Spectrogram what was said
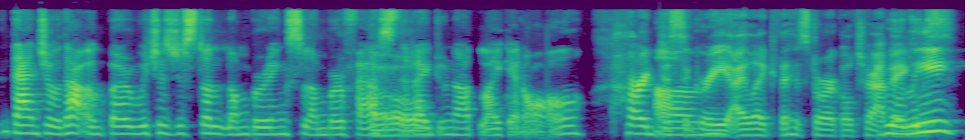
than Jodha Akbar, which is just a lumbering slumber fest oh, that I oh. do not like at all. Hard disagree. Um, I like the historical trappings. Really?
